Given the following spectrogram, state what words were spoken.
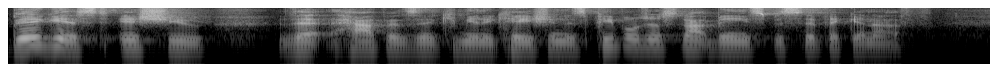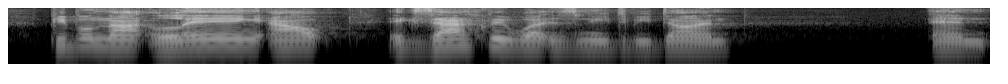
biggest issue that happens in communication is people just not being specific enough. People not laying out exactly what is need to be done. And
